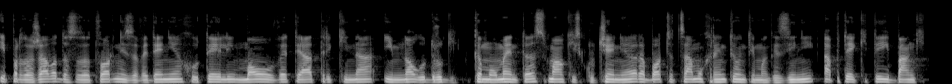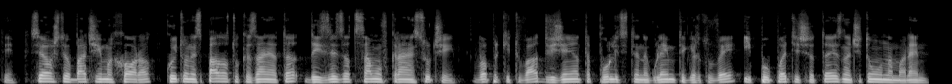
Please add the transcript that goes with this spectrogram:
и продължава да са затворени заведения, хотели, молове, театри, кина и много други. Към момента, с малки изключения, работят само хранителните магазини, аптеките и банките. Все още обаче има хора, които не спазват указанията да излизат само в крайен случай. Въпреки това, движенията по улиците на големите градове и по пътищата е значително намален.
